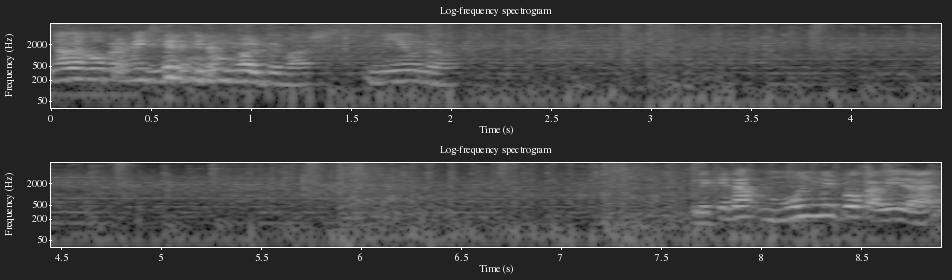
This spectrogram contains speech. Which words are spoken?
no me puedo permitir ni un golpe más, ni uno. Le queda muy, muy poca vida, ¿eh?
